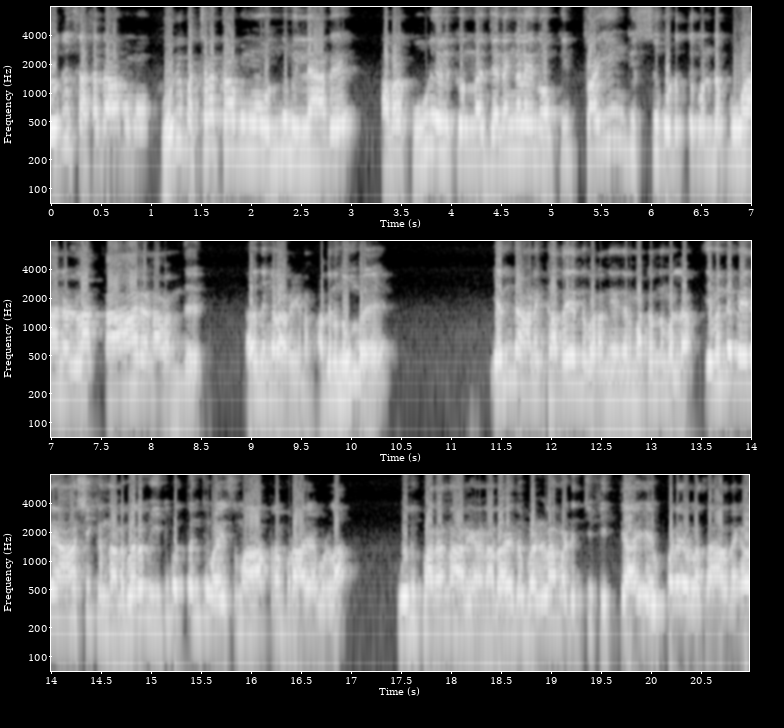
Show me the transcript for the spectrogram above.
ഒരു സഹതാപമോ ഒരു പശ്ചാത്താപമോ ഒന്നുമില്ലാതെ അവർ കൂടി നിൽക്കുന്ന ജനങ്ങളെ നോക്കി ഫ്ലൈയിങ് കിസ് കൊടുത്തുകൊണ്ട് പോകാനുള്ള കാരണം എന്ത് അത് നിങ്ങൾ അറിയണം. അതിനു മുമ്പ് എന്താണ് കഥയെന്ന് പറഞ്ഞു കഴിഞ്ഞാൽ മറ്റൊന്നുമല്ല. ഇവന്റെ പേര് ആഷിക് എന്നാണ്. വെറും ഇരുപത്തഞ്ച് വയസ്സ് മാത്രം പ്രായമുള്ള ഒരു പരനാറിയാണ് അതായത് വെള്ളം അടിച്ച് ഫിറ്റായി ഉൾപ്പെടെയുള്ള സാധനങ്ങൾ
